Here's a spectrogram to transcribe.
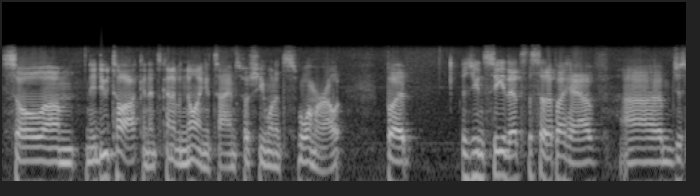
So um, they do talk and it's kind of annoying at times especially when it's warmer out. But as you can see that's the setup I have. Um, just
